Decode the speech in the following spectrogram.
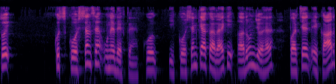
तो कुछ क्वेश्चन हैं, उन्हें देखते हैं। क्वेश्चन क्या कर रहा है कि अरुण जो है परचेज ए कार,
